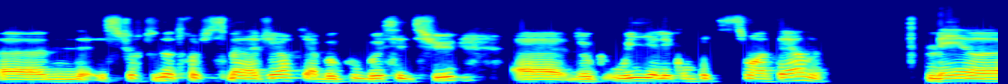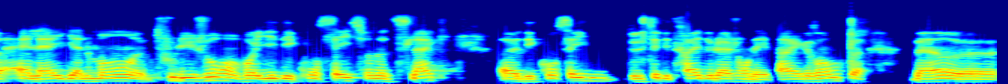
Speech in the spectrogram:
euh, surtout notre office manager qui a beaucoup bossé dessus. donc oui, il y a les compétitions internes, mais elle a également tous les jours envoyé des conseils sur notre Slack, des conseils de télétravail de la journée. Par exemple, ben,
